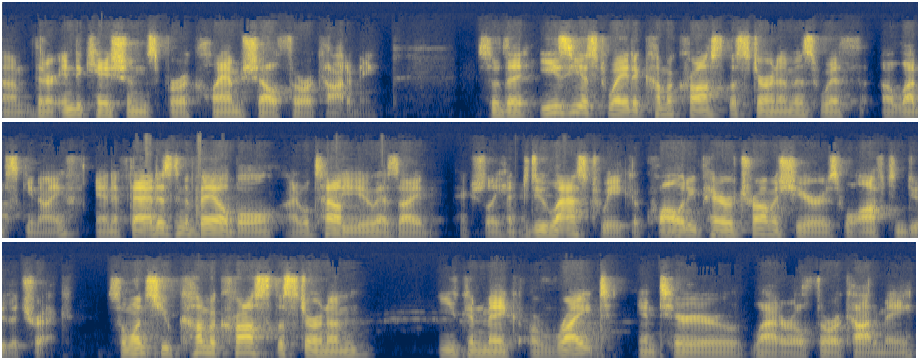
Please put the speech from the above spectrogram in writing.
um, that are indications for a clamshell thoracotomy. So the easiest way to come across the sternum is with a Lebsche knife. And if that isn't available, I will tell you, as I actually had to do last week, a quality pair of trauma shears will often do the trick. So once you come across the sternum, you can make a right anterior lateral thoracotomy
